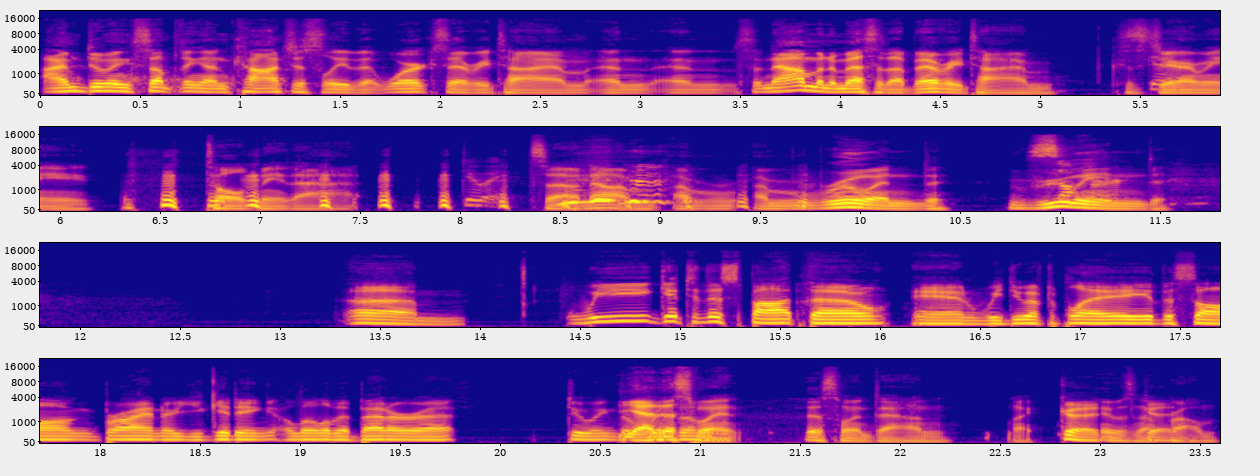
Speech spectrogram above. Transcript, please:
I'm doing something unconsciously that works every time, and and so now I'm gonna mess it up every time because Good. Jeremy told me that. Do it. So now I'm I'm I'm ruined, Suffer. ruined. Um, we get to this spot though, and we do have to play the song. Brian, are you getting a little bit better at doing the Yeah, this rhythm? went this went down like Good, It was no good. problem.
